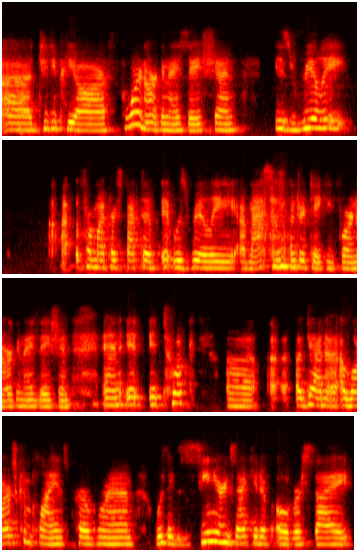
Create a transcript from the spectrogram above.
uh, GDPR for an organization is really, uh, from my perspective, it was really a massive undertaking for an organization. And it, it took, uh, again, a, a, large compliance program with ex senior executive oversight,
